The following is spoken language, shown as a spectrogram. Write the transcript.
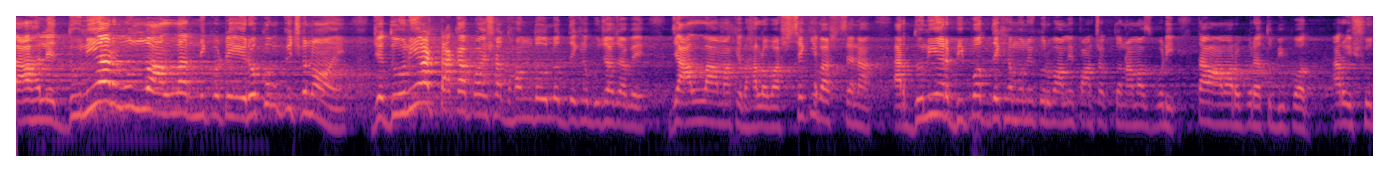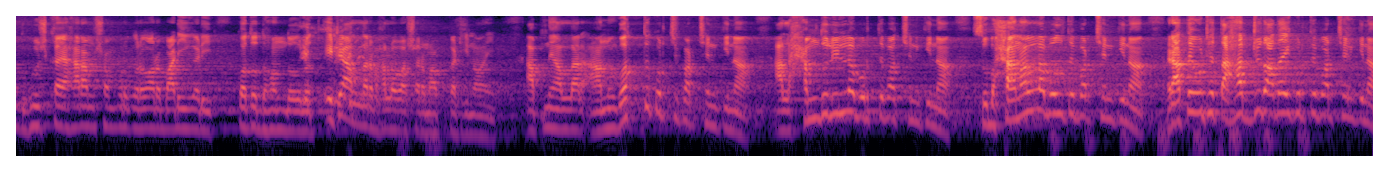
তাহলে দুনিয়ার মূল্য আল্লাহর নিকটে এরকম কিছু নয় যে দুনিয়ার টাকা, পয়সা, ধন, দৌলত দেখে বোঝা যাবে যে আল্লাহ আমাকে ভালোবাসছে কি বাসছে না। আর দুনিয়ার বিপদ দেখে মনে করব আমি পাঁচ অক্ত নামাজ পড়ি, তাও আমার উপর এত বিপদ। আর ওই সুদ, ঘুষ খায়, হারাম সম্পর্ক আর বাড়ি গাড়ি, কত ধন, দৌলত, এটা আল্লাহর ভালোবাসার মাপকাঠি নয়। আপনি আল্লাহর আনুগত্য করতে পারছেন কিনা, আলহামদুলিল্লাহ বলতে পারছেন কিনা সুবহান আল্লাহ বলতে পারছেন কিনা, রাতে উঠে তাহাজ্জুদ আদায় করতে পারছেন কিনা,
